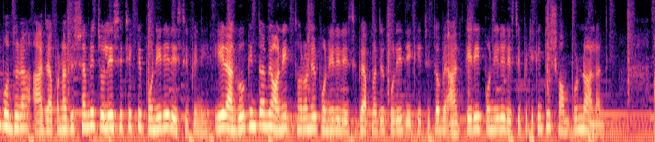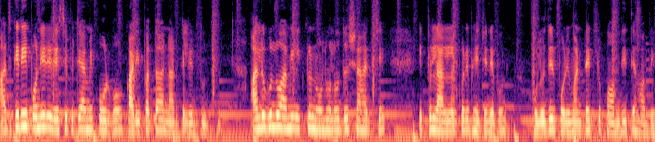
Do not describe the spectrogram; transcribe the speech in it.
বন্ধুরা, আজ আপনাদের সামনে চলে এসেছি একটি পনিরের রেসিপি নিয়ে। এর আগেও কিন্তু আমি অনেক ধরনের পনিরের রেসিপি আপনাদের করে দেখেছি, তবে আজকের এই পনিরের রেসিপিটি কিন্তু সম্পূর্ণ আলাদা। আজকের এই পনিরের রেসিপিটি আমি করব কারি পাতা আর নারকেলের দুধ দিয়ে। আলুগুলো আমি একটু নুন হলুদের সাহায্যে একটু লাল লাল করে ভেজে নেব। হলুদের পরিমাণটা একটু কম দিতে হবে।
